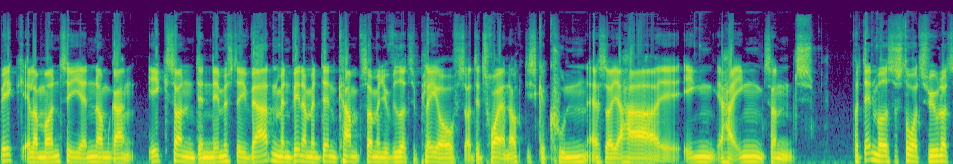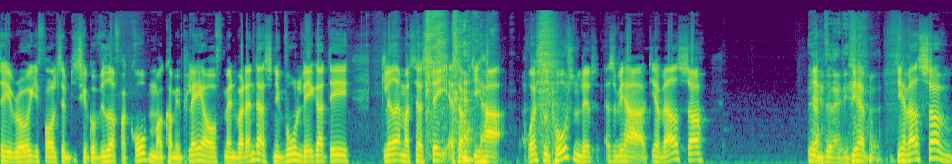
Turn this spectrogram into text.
Big eller Monte i anden omgang. Ikke sådan den nemmeste i verden, men vinder man den kamp, så er man jo videre til playoffs, og det tror jeg nok, de skal kunne. Altså, jeg har, øh, ingen, jeg har ingen sådan på den måde så stor tvivler til Heroic i forhold til, om de skal gå videre fra gruppen og komme i playoff, men hvordan deres niveau ligger, det glæder jeg mig til at se. Altså, om de har rystet posen lidt. Altså, vi har, de har været så Jamen, det er rigtigt. de har, de har været så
